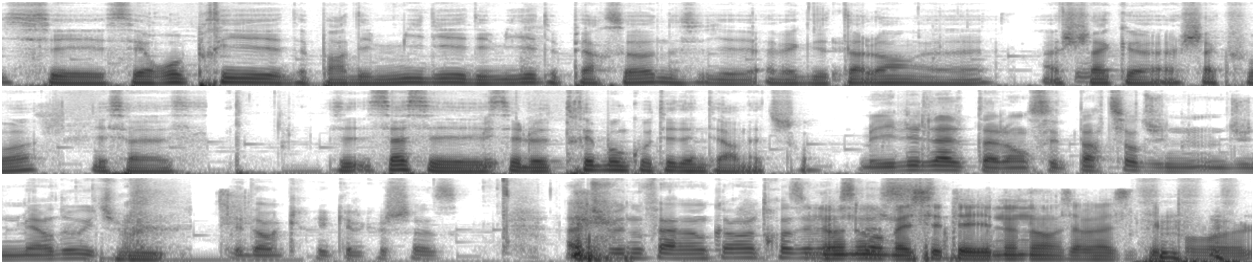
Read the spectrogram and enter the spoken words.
c'est- repris de- par des milliers et des milliers de personnes avec des talents euh, à, chaque, à chaque fois. Et ça, C'est- Ça, c'est Mais- c'est le très bon côté d'Internet, je trouve. Mais il est là le talent, c'est de partir d'une d'une merdouille, tu vois, Mm. et d'en créer quelque chose. Ah, tu veux nous faire encore un troisième Non, non, extrait mais c'était. Non, non, ça va, c'était pour, euh,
